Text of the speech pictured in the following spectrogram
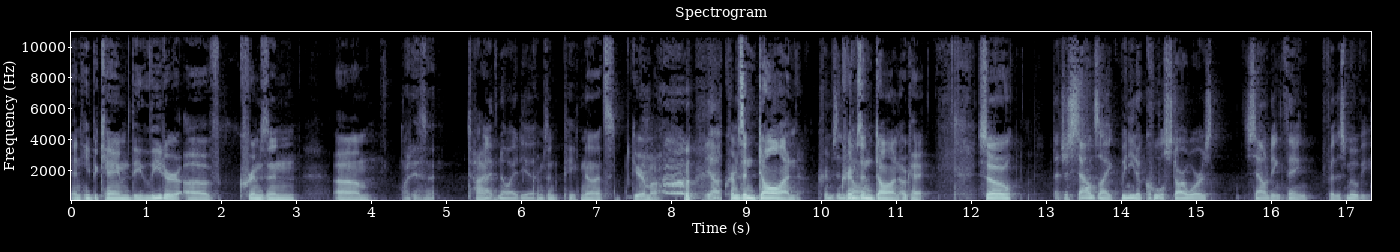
And he became the leader of Crimson. Um, what is it? Tide? I have no idea. Crimson Peak? No, that's Guillermo. Yeah. Crimson Dawn. Crimson Crimson Dawn. Okay. So That just sounds like we need a cool Star Wars sounding thing for this movie.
